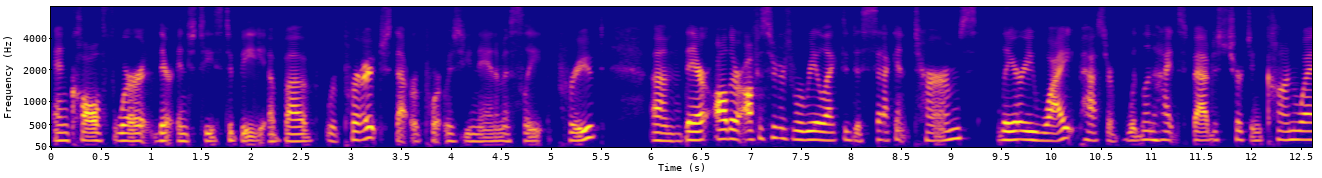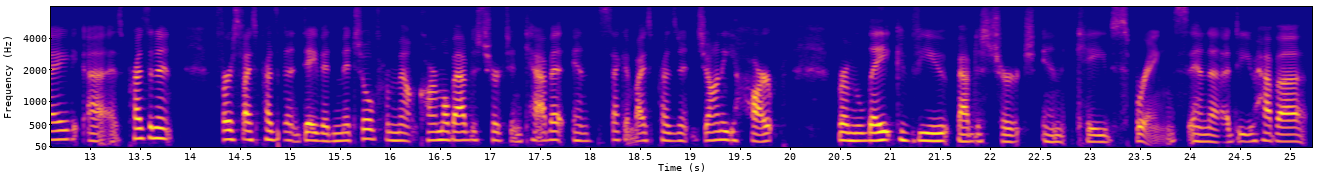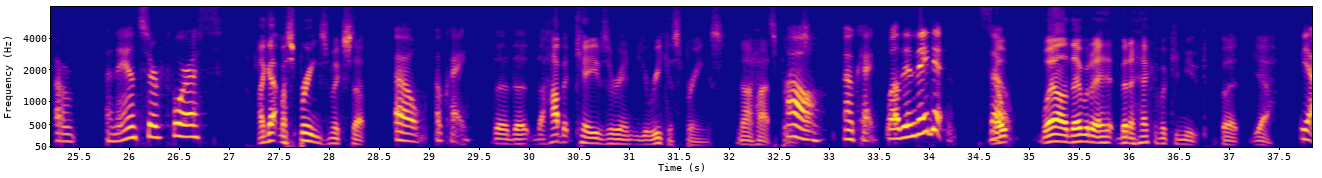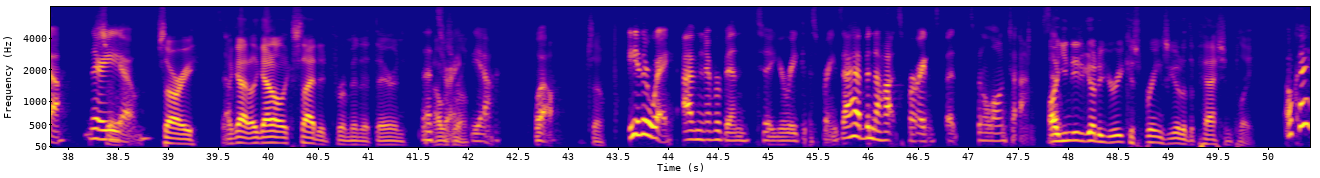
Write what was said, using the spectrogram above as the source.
and call for their entities to be above reproach. That report was unanimously approved. Um, their all their officers were reelected to second terms. Larry White, pastor of Woodland Heights Baptist Church in Conway, uh, as president. First Vice President David Mitchell from Mount Carmel Baptist Church in Cabot, and Second Vice President Johnny Harp from Lakeview Baptist Church in Cave Springs. And uh, do you have a, a an answer for us? I got my springs mixed up. Oh, okay. The the the Hobbit caves are in Eureka Springs, not Hot Springs. Oh, okay. Well, then they didn't. So, Nope. Well, that would have been a heck of a commute, but yeah. yeah, there you go. Sorry, So- I got I got all excited for a minute there, and That's I was right. wrong. Yeah. Well, So, either way, I've never been to Eureka Springs. I have been to Hot Springs, but it's been a long time. So. oh, you need to go to Eureka Springs and go to the Passion Play. okay.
